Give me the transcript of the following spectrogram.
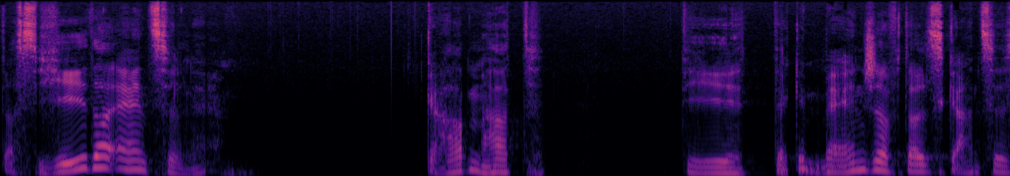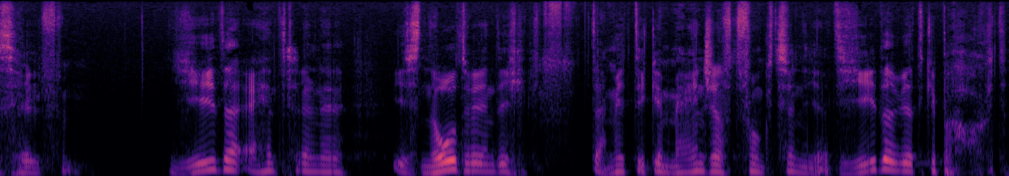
dass jeder Einzelne Gaben hat, die der Gemeinschaft als Ganzes helfen. Jeder Einzelne ist notwendig, damit die Gemeinschaft funktioniert. Jeder wird gebraucht.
